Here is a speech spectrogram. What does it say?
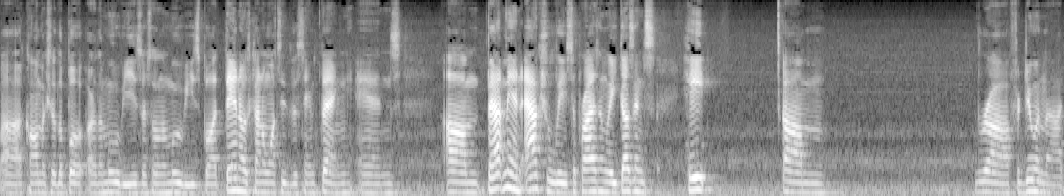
uh, comics or the book or the movies or some of the movies, but Thanos kind of wants to do the same thing. And um, Batman actually, surprisingly, doesn't hate um, Ra for doing that.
